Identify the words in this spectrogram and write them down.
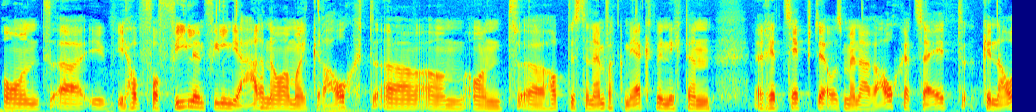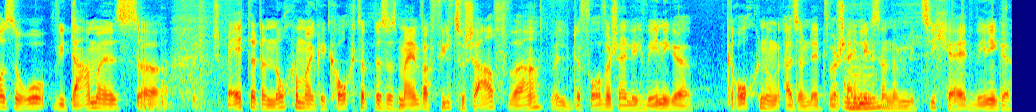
Und äh, ich, ich habe vor vielen, vielen Jahren noch einmal geraucht äh, um, und äh, habe das dann einfach gemerkt, wenn ich dann Rezepte aus meiner Raucherzeit genauso wie damals äh, später dann noch einmal gekocht habe, dass es mir einfach viel zu scharf war, weil ich davor wahrscheinlich weniger gerochen, und, also nicht wahrscheinlich, mhm. sondern mit Sicherheit weniger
